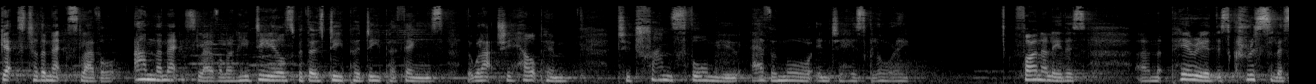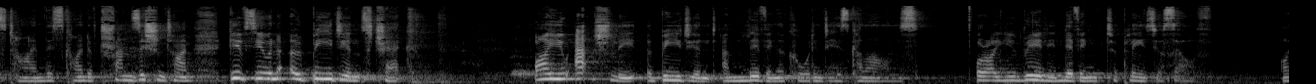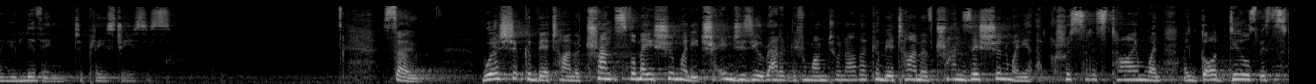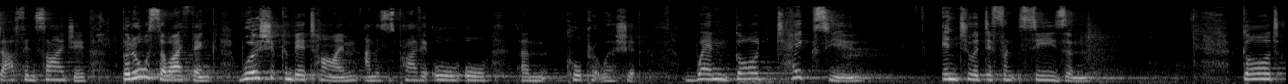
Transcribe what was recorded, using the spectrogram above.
gets to the next level and the next level, and he deals with those deeper, deeper things that will actually help him to transform you ever more into his glory. Finally, this um, period, this chrysalis time, this kind of transition time, gives you an obedience check. Are you actually obedient and living according to his commands? Or are you really living to please yourself? Are you living to please Jesus? So, worship can be a time of transformation when He changes you radically from one to another. It can be a time of transition when you're that chrysalis time when, when God deals with stuff inside you. But also, I think, worship can be a time, and this is private or, or um, corporate worship, when God takes you into a different season. God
